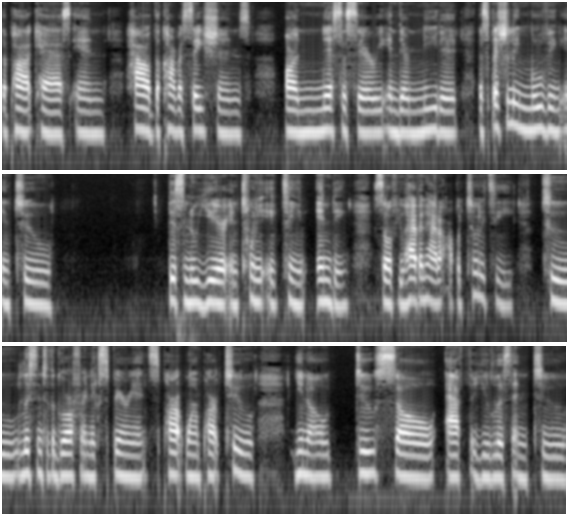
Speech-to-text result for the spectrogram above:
the podcast and how the conversations are necessary and they're needed, especially moving into this new year in 2018 ending. So if you haven't had an opportunity to listen to the girlfriend experience part 1 part 2, you know, do so after you listen to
